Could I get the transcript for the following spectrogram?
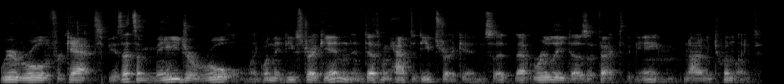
weird rule to forget because that's a major rule. Like when they deep strike in and Deathwing have to deep strike in, so that, that really does affect the game. Not having twin linked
